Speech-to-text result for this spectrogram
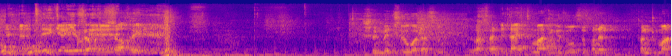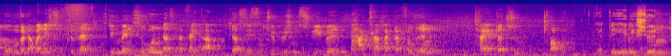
Oh, oh. Digga, Junge. Sorry. Schön Minzjoghurt dazu. Du hast halt eine leicht tomatige Soße von den, von den Tomaten oben, wird aber nicht zu präsent. Die Minze runden das perfekt ab. Du hast diesen typischen Zwiebel-Hackcharakter von drin. Teig dazu. Top. Ihr habt hier die schönen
